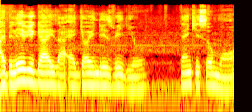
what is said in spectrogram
I believe you guys are enjoying this video. Thank you so much.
